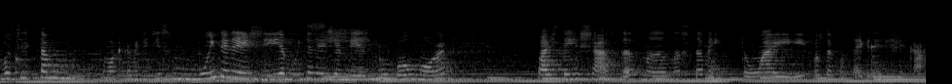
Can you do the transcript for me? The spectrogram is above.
você tá, como a Camila disse, muita energia, muita energia Sim. mesmo, um bom humor. Pode ter inchaço das mamas também. Então aí você consegue identificar.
